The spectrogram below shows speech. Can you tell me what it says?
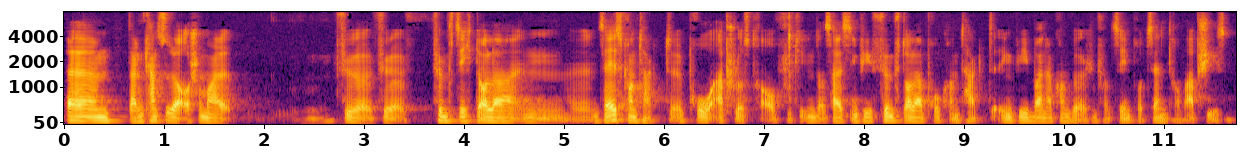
ähm, dann kannst du da auch schon mal für, für 50 Dollar ein, Sales-Kontakt äh, pro Abschluss drauf. Das heißt irgendwie 5 Dollar pro Kontakt irgendwie bei einer Conversion von 10 Prozent drauf abschießen.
